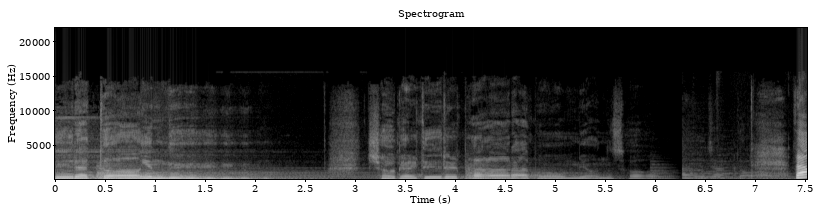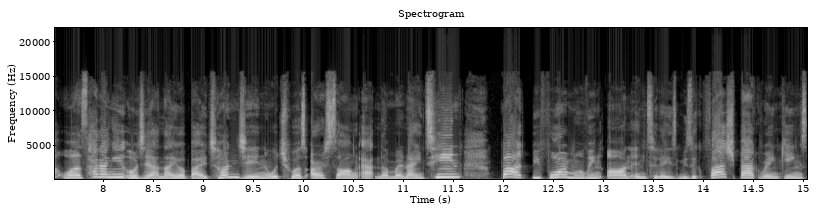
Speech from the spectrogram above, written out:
하늘에 저 별들을 바라보면서 That was 사랑이 오지 않아요 by Jun Jin, which was our song at number 19. But before moving on in today's music flashback rankings,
